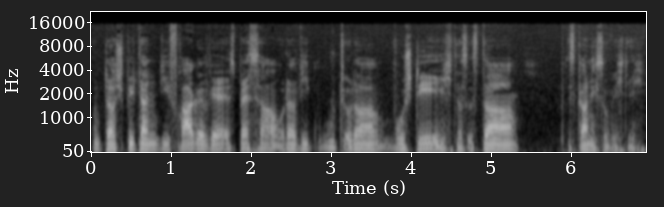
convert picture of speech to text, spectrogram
Und da spielt dann die Frage, wer ist besser oder wie gut oder wo stehe ich, das ist da, ist gar nicht so wichtig.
